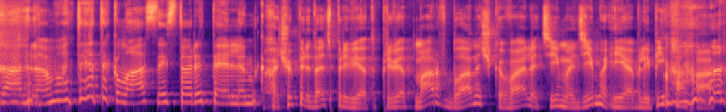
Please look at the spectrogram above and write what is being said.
Жанна, вот это классный сторителлинг. Хочу передать привет. Привет, Марв, Бланочка, Валя, Тима, Дима и Облепи Ха-Ха.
